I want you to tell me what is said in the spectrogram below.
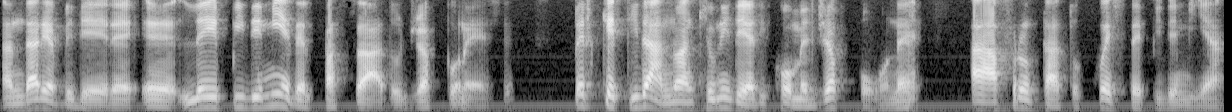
andare a vedere eh, le epidemie del passato giapponese perché ti danno anche un'idea di come il Giappone ha affrontato questa epidemia.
